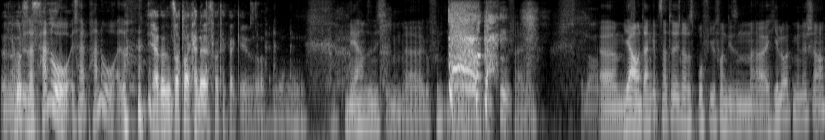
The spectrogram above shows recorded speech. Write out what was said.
also ja, gut, das ist halt Pano, ist halt Pano. Also, Ja, dann sollte man keine Assault Hacker geben, so. mehr haben sie nicht im, äh, gefunden. Genau. ähm, ja, und dann gibt es natürlich noch das Profil von diesem äh, Heloid Militia,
